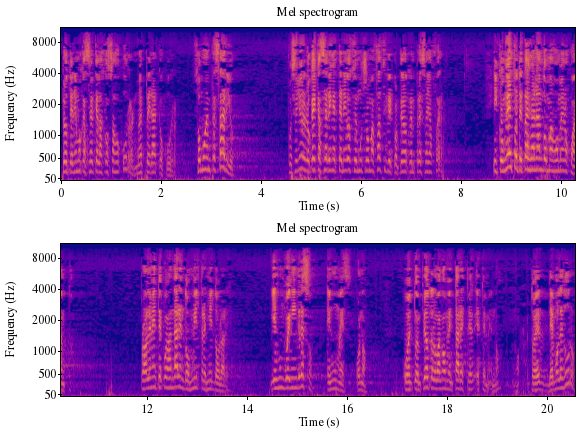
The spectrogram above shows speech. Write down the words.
Pero tenemos que hacer que las cosas ocurran, no esperar que ocurran. Somos empresarios. Pues señores, lo que hay que hacer en este negocio es mucho más fácil que cualquier otra empresa allá afuera. Y con esto te estás ganando más o menos cuánto probablemente puedes andar en dos mil, tres mil dólares. Y es un buen ingreso en un mes, ¿o no? O en tu empleo te lo van a aumentar este, este mes, ¿no? Entonces, démosle duro.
